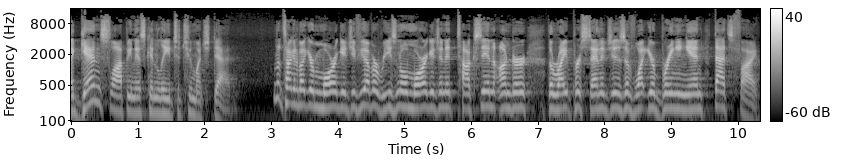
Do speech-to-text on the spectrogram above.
Again, sloppiness can lead to too much debt. I'm not talking about your mortgage. If you have a reasonable mortgage and it tucks in under the right percentages of what you're bringing in, that's fine.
